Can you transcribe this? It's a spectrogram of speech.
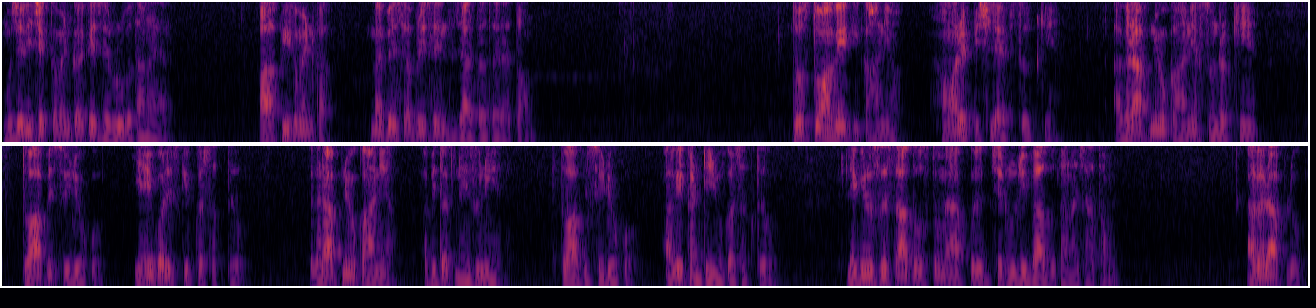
मुझे नीचे कमेंट करके ज़रूर बताना यार। आपकी कमेंट का मैं बेसब्री से इंतज़ार करता रहता हूँ। दोस्तों, आगे की कहानियाँ हमारे पिछले एपिसोड की हैं। अगर आपने वो कहानियाँ सुन रखी हैं तो आप इस वीडियो को यहीं पर स्किप कर सकते हो। अगर आपने वो कहानियाँ अभी तक नहीं सुनी है तो आप इस वीडियो को आगे कंटिन्यू कर सकते हो। लेकिन उसके साथ दोस्तों, मैं आपको एक ज़रूरी बात बताना चाहता हूँ। अगर आप लोग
